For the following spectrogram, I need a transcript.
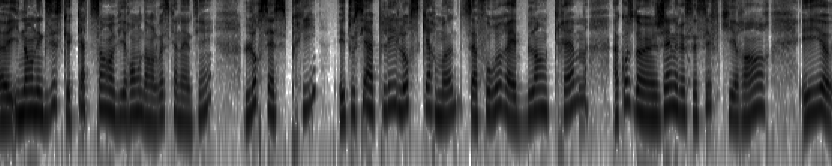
Euh, il n'en existe que 400 environ dans l'Ouest canadien. L'ours esprit est aussi appelé l'ours kermode. Sa fourrure est blanc crème à cause d'un gène récessif qui est rare et euh,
